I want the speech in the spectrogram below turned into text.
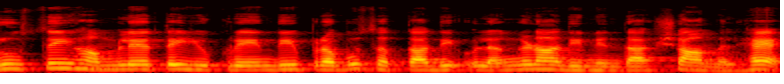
ਰੂਸੀ ਹਮਲੇ ਅਤੇ ਯੂਕਰੇਨ ਦੀ ਪ੍ਰਭੂਸੱਤਾ ਦੀ ਉਲੰਘਣਾ ਦੀ ਨਿੰਦਾ ਸ਼ਾਮਲ ਹੈ।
